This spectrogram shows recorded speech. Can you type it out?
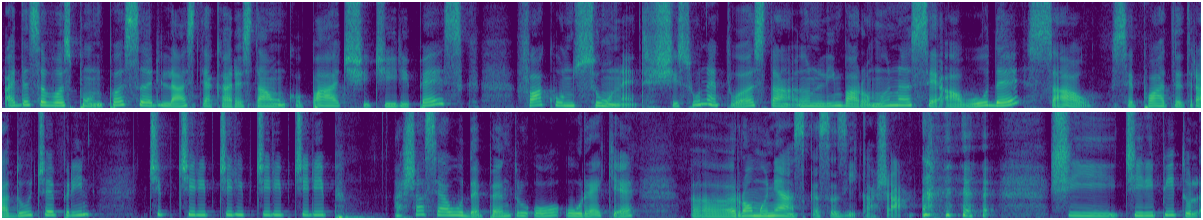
haideți să vă spun, păsările astea care stau în copaci și ciripesc fac un sunet și sunetul ăsta în limba română se aude sau se poate traduce prin cip, cirip, cirip, cirip, cirip, Așa se aude pentru o ureche uh, românească, să zic așa. și ciripitul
